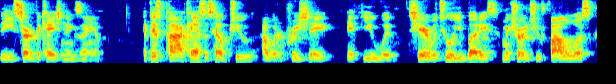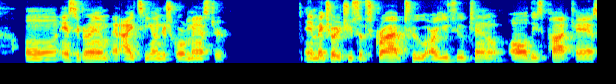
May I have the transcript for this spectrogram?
the certification exam. If this podcast has helped you, I would appreciate if you would share with two of your buddies. Make sure that you follow us on Instagram at IT underscore master. And make sure that you subscribe to our YouTube channel. All these podcasts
